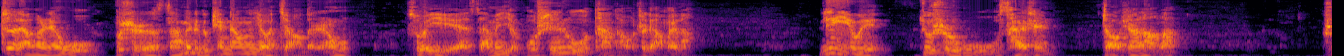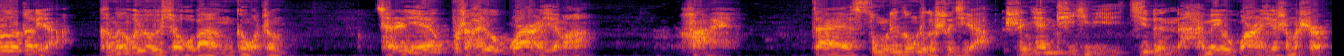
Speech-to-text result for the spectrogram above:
这两个人物不是咱们这个篇章要讲的人物。所以咱们也不深入探讨这两位了。另一位就是武财神赵玄朗了。说到这里啊，可能会有小伙伴跟我争：财神爷不是还有关二爷吗？嗨，在宋真宗这个时期啊，神仙体系里基本还没有关二爷什么事儿。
